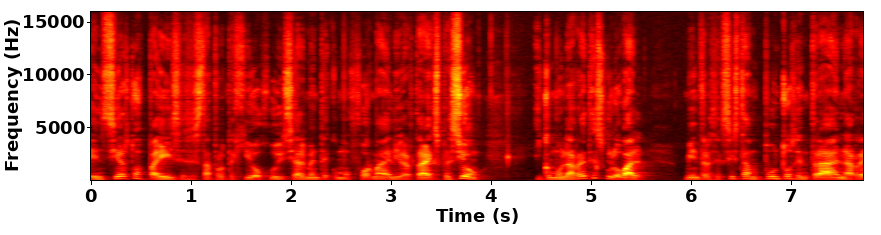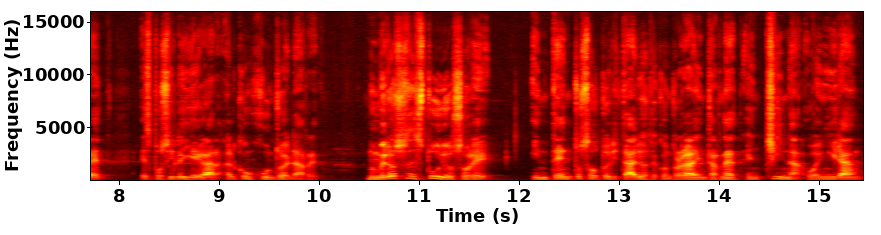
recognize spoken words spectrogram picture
En ciertos países está protegido judicialmente como forma de libertad de expresión, y como la red es global, mientras existan puntos de entrada en la red, es posible llegar al conjunto de la red. Numerosos estudios sobre intentos autoritarios de controlar Internet en China o en Irán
